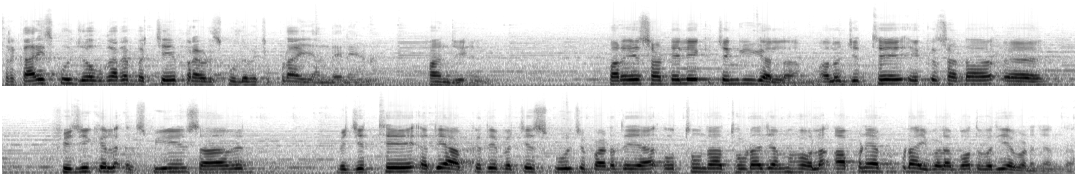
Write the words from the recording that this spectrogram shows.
ਸਰਕਾਰੀ ਸਕੂਲ ਜੋਬ ਕਰ ਰਹੇ ਬੱਚੇ ਪ੍ਰਾਈਵੇਟ ਸਕੂਲ ਦੇ ਵਿੱਚ ਪੜ੍ਹਾਏ ਜਾਂਦੇ ਨੇ ਹਨਾ ਹਾਂਜੀ ਹਾਂਜੀ। ਪਰ ਇਹ ਸਾਡੇ ਲਈ ਇੱਕ ਚੰਗੀ ਗੱਲ ਆ। ਮੰਨ ਲਓ ਜਿੱਥੇ ਇੱਕ ਸਾਡਾ ਫਿਜ਼ੀਕਲ ਐਕਸਪੀਰੀਅੰਸ ਆ ਵੀ- ਜਿੱਥੇ ਅਧਿਆਪਕ ਤੇ ਬੱਚੇ ਸਕੂਲ 'ਚ ਪੜ੍ਹਦੇ ਆ, ਉੱਥੋਂ ਦਾ ਥੋੜਾ ਜਿਹਾ ਮਾਹੌਲ ਆਪਣੇ ਆਪ ਪੜ੍ਹਾਈ ਵਾਲਾ ਬਹੁਤ ਵਧੀਆ ਬਣ ਜਾਂਦਾ।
